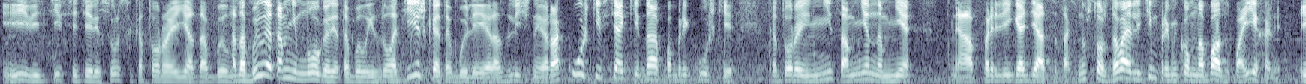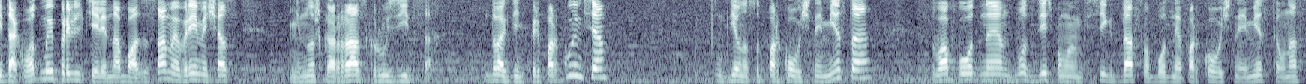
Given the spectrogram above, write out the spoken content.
и вести все те ресурсы, которые я добыл. А добыл я там немного, это было и золотишко, это были и различные ракушки всякие, да, побрякушки, которые, несомненно, мне а, пригодятся. Так, ну что ж, давай летим прямиком на базу, поехали. Итак, вот мы прилетели на базу. Самое время сейчас немножко разгрузиться. Давай где-нибудь припаркуемся. Где у нас тут парковочное место свободное? Вот здесь, по-моему, всегда свободное парковочное место у нас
